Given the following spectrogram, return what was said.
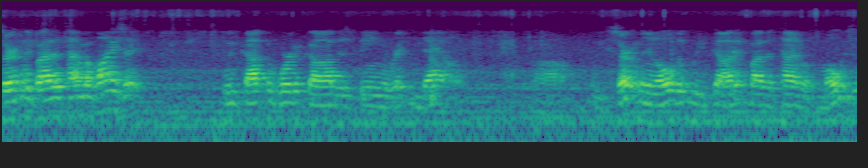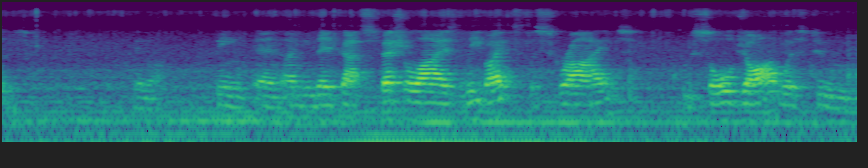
certainly by the time of Isaac, we've got the word of God as being written down. Uh, We certainly know that we've got it by the time of Moses, you know, being, and, I mean, they've got specialized Levites, the scribes, whose sole job was to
